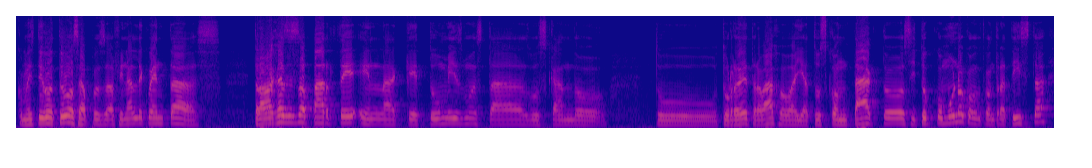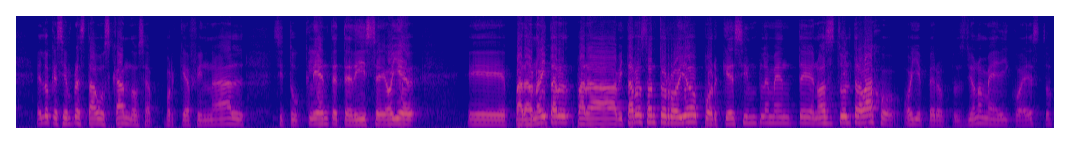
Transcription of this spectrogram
como digo tú, o sea, pues al final de cuentas, trabajas esa parte en la que tú mismo estás buscando tu, tu red de trabajo, vaya, tus contactos y tú como uno con- contratista es lo que siempre está buscando, o sea, porque al final si tu cliente te dice, oye, eh, para no evitar, para evitarnos tanto rollo, porque simplemente no haces tú el trabajo? Oye, pero pues yo no me dedico a esto.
